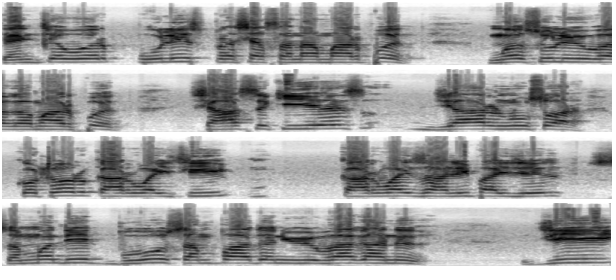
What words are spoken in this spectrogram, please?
त्यांच्यावर पोलीस प्रशासनामार्फत महसूल विभागामार्फत शासकीय जारनुसार कठोर कारवाईची कारवाई झाली पाहिजे. संबंधित भूसंपादन विभागानं जी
